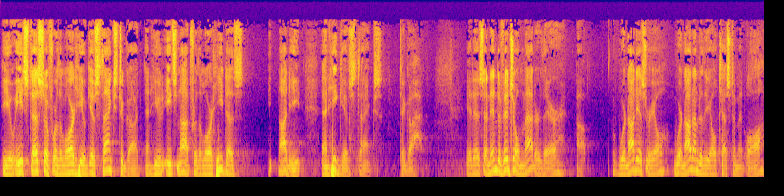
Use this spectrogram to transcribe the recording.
He who eats does so for the Lord. He who gives thanks to God, and he who eats not for the Lord, he does not eat, and he gives thanks to God. It is an individual matter there. Uh, we're not Israel. We're not under the Old Testament law.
